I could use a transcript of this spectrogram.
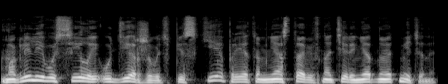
Могли ли его силой удерживать в песке, при этом не оставив на теле ни одной отметины?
